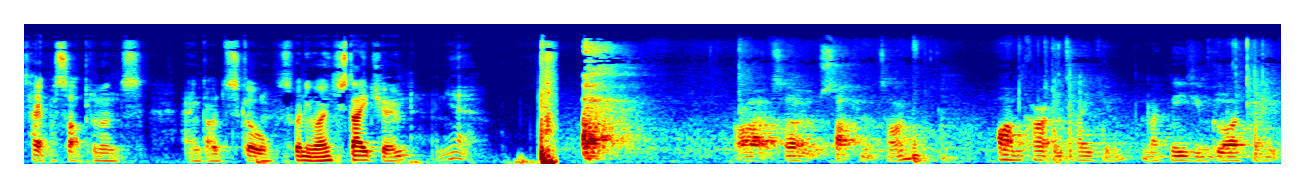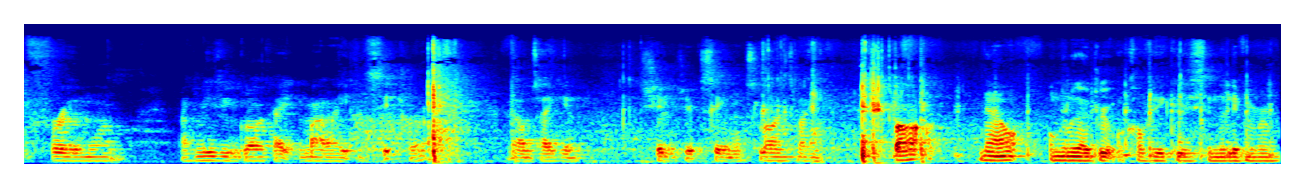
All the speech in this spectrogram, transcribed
take my supplements, and go to school. So anyway, stay tuned, and yeah. Alright, so supplement time. I'm currently taking magnesium glycinate 3 in 1, magnesium glycinate, malate, and citrate. Now I'm taking Shilajit sea moss lion's mane. But now I'm gonna go drink my coffee because it's in the living room.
